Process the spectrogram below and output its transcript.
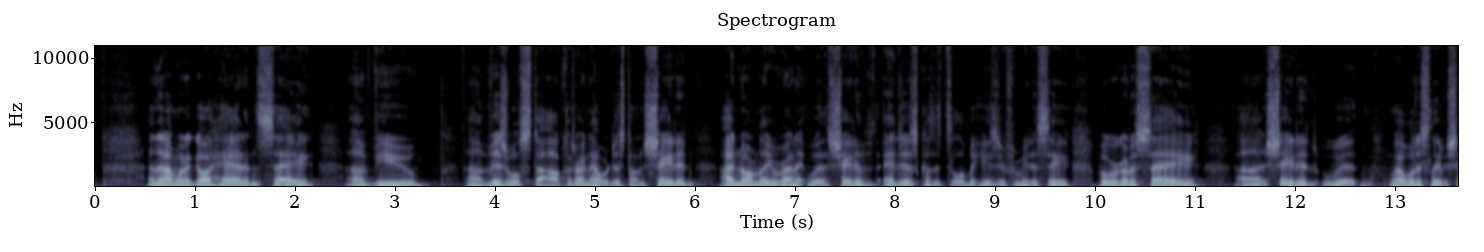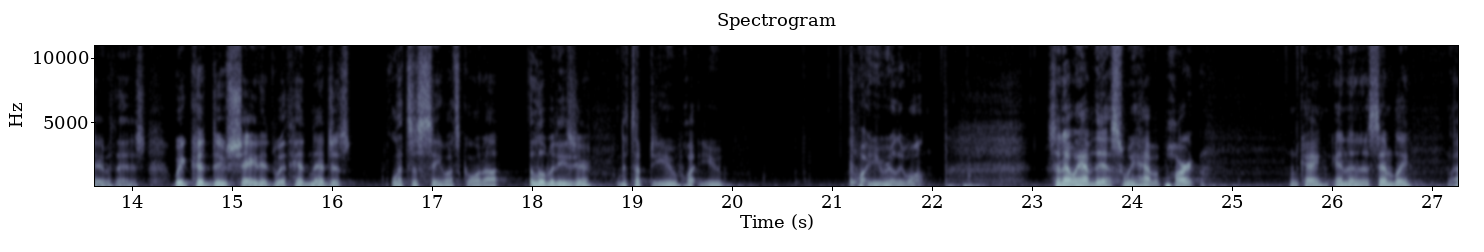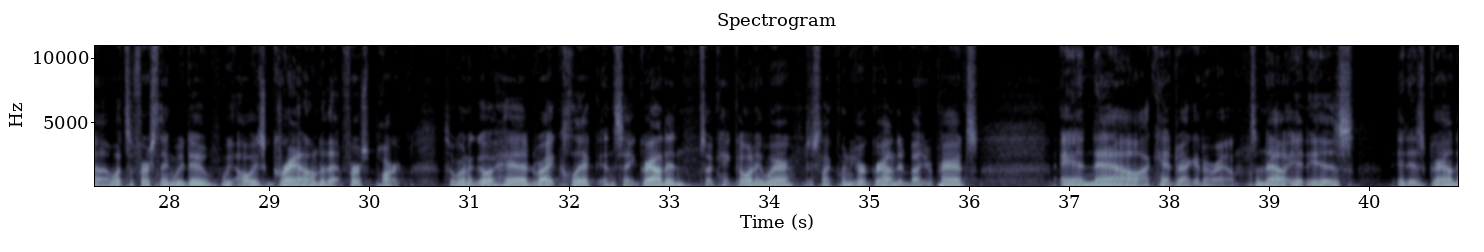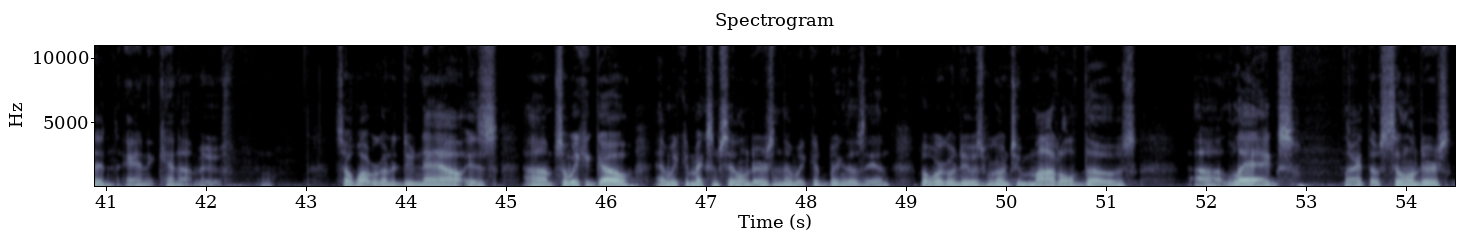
And then I'm going to go ahead and say uh, view uh, visual style because right now we're just on shaded. I normally run it with shaded with edges because it's a little bit easier for me to see. But we're going to say uh, shaded with, well, we'll just leave it shaded with edges. We could do shaded with hidden edges. Let's just see what's going on. A little bit easier. It's up to you what you what you really want. So now we have this. We have a part, okay, in an assembly uh, what's the first thing we do? We always ground that first part. So we're going to go ahead, right click and say grounded so it can't go anywhere, just like when you're grounded by your parents. And now I can't drag it around. So now it is it is grounded and it cannot move. So what we're going to do now is, um, so we could go and we could make some cylinders and then we could bring those in. But what we're going to do is we're going to model those uh, legs, all right, those cylinders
